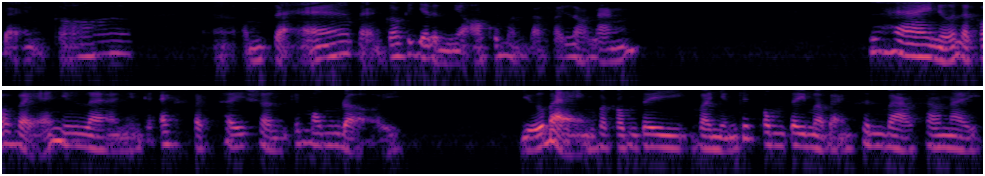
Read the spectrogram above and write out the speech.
bạn có, ờ, ông xã, bạn có cái gia đình nhỏ của mình bạn phải lo lắng. Thứ hai nữa là có vẻ như là những cái expectation, cái mong đợi giữa bạn và công ty và những cái công ty mà bạn xin vào sau này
